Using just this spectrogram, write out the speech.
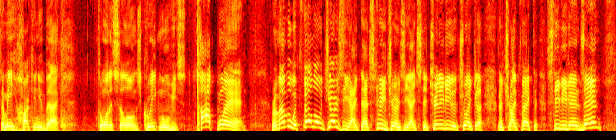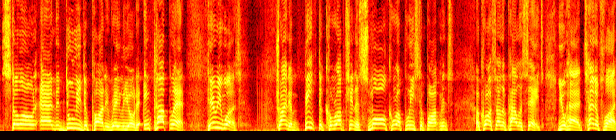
let me harken you back to one of Stallone's great movies, Copland. Remember with fellow Jerseyite, that's three Jerseyites, the Trinity, the Troika, the Trifecta. Stevie Van Zandt, Stallone, and the duly departed Ray Liotta. In Copland, here he was, trying to beat the corruption of small, corrupt police departments across on the Palisades. You had Tenafly,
